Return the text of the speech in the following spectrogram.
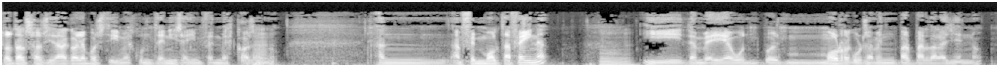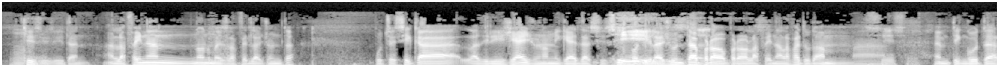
tot el soci de la colla pues, estigui més content i s'hagin fet més coses. Mm. No? Han, han fet molta feina Mm. i també hi ha hagut pues, molt recolzament per part de la gent. No? Sí, sí, sí, i tant. La feina no només l'ha fet la Junta, potser sí que la dirigeix una miqueta, si sí, Sí, pot dir la Junta, sí. però, però la feina la fa tothom. Eh, Sí, sí. Hem tingut eh,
